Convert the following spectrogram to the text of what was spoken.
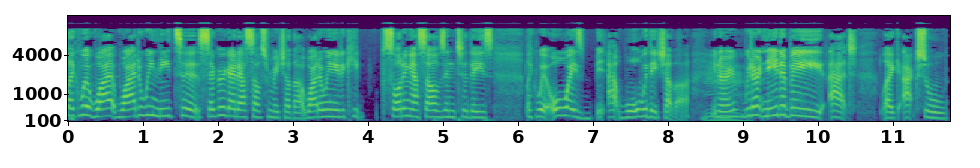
like, we're, why why do we need to segregate ourselves from each other? Why do we need to keep slotting ourselves into these? Like, we're always at war with each other. You know, Mm. we don't need to be at like actual.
